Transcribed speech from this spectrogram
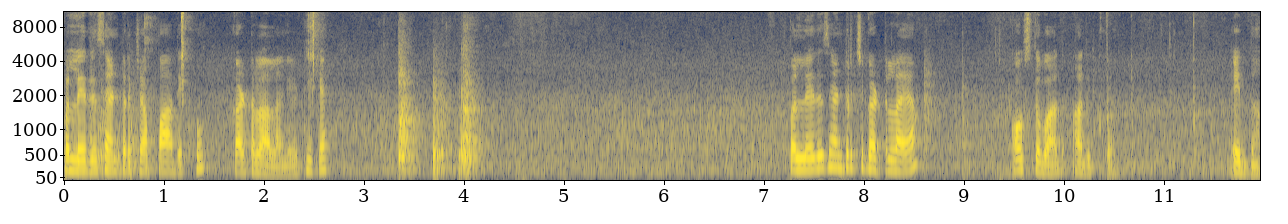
ਪੱਲੇ ਦੇ ਸੈਂਟਰ 'ਚ ਆਪਾਂ, ਦੇਖੋ, ਕੱਟ ਲਾ ਲਾਂਗੇ, ਠੀਕ ਹੈ। ਪੱਲੇ ਦੇ ਸੈਂਟਰ 'ਚ ਕੱਟ ਲਾਇਆ। ਉਸ ਤੋਂ ਬਾਅਦ ਆ ਦੇਖੋ ਇਦਾਂ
